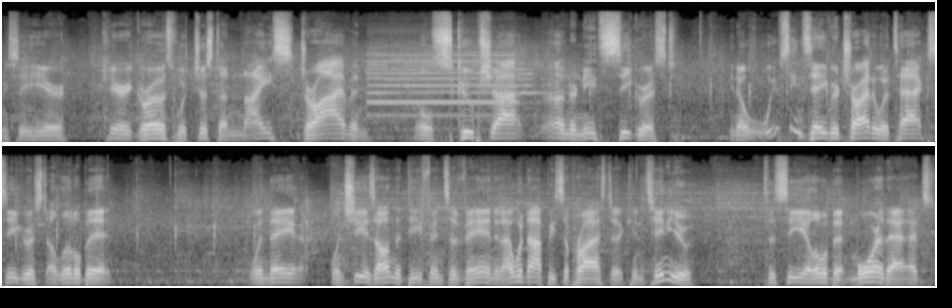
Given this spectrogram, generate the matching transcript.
We see here Kerry Gross with just a nice drive and little scoop shot underneath Siegrist. You know, we've seen Xavier try to attack Siegrist a little bit when they when she is on the defensive end, and I would not be surprised to continue to see a little bit more of that. That's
